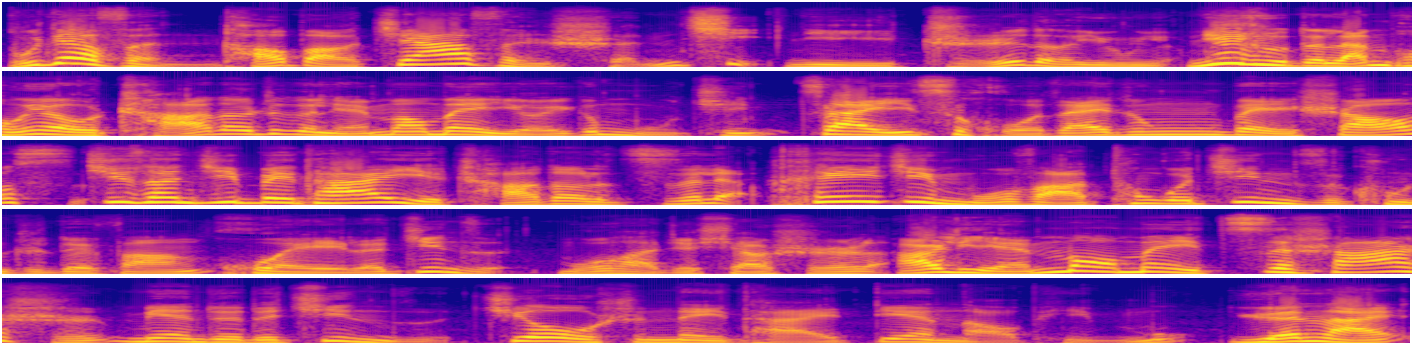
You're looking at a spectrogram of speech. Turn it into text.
不掉粉，淘宝加粉神器，你值得拥有。女主的男朋友查到这个连帽妹有一个母亲在一次火灾中被烧死，计算机备胎也查到了资料，黑镜魔法通过镜子控制对方，毁了镜子，魔法就消失了。而连帽妹自杀时面对的镜子就是那台电脑屏幕。原来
